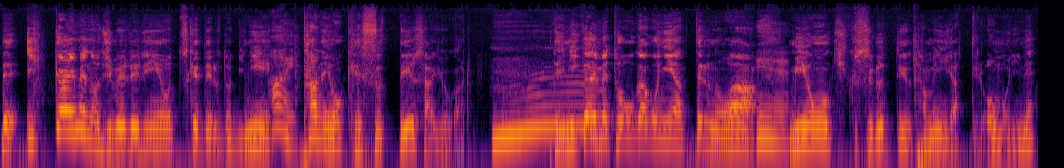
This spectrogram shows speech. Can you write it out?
で、1回目のジベレリンをつけてる時に、はい種を消すっていう作業がある。で、2回目10日後にやってるのは、ええ実を大きくするっていうためにやってる、主にね。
